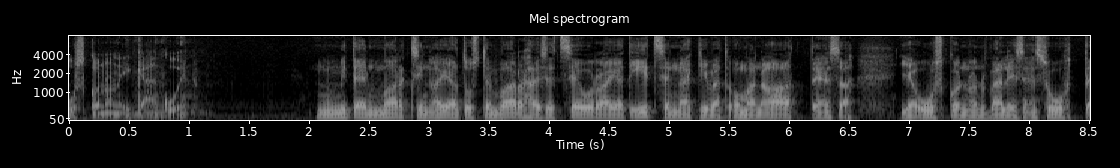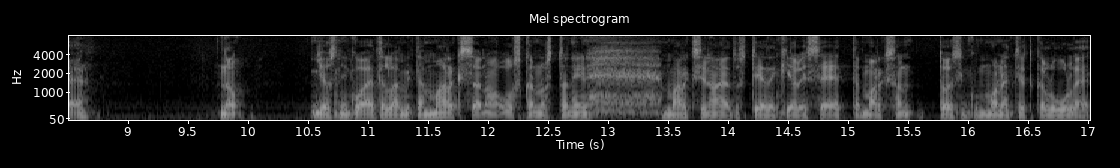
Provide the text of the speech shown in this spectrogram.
uskonnon ikään kuin. Miten Marksin ajatusten varhaiset seuraajat itse näkivät oman aatteensa ja uskonnon välisen suhteen? No, jos niin kuin ajatellaan, mitä Marx sanoo uskonnosta, niin Marksin ajatus tietenkin oli se, että Marx on toisin kuin monet, jotka luulee,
